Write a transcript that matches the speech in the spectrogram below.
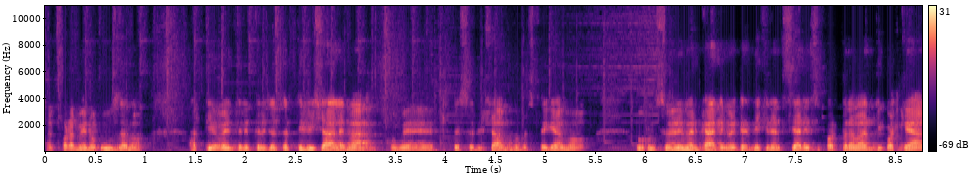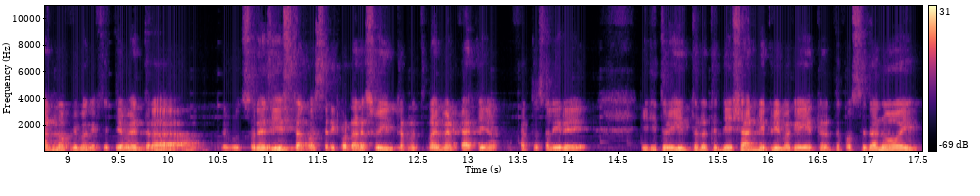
ancora meno usano attivamente l'intelligenza artificiale, ma come spesso diciamo, come spieghiamo come funzionano i mercati, i mercati finanziari si portano avanti qualche anno prima che effettivamente la rivoluzione esista, basta ricordare su internet, noi i mercati hanno fatto salire i titoli internet dieci anni prima che internet fosse da noi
